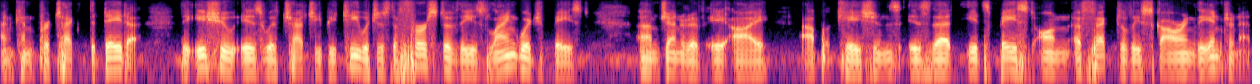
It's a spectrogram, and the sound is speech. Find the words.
and can protect the data. The issue is with ChatGPT, which is the first of these language based um, generative AI applications, is that it's based on effectively scouring the internet.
